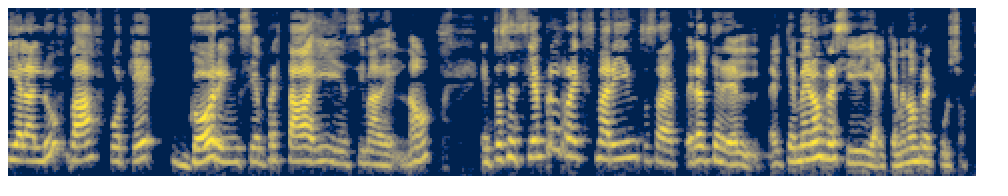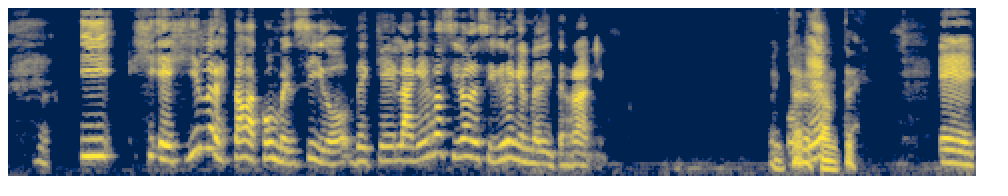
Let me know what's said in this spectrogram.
y a la Luftwaffe porque Göring siempre estaba ahí encima de él, ¿no? Entonces, siempre el Reichsmarine, tú sabes, era el que, el, que menos recibía, el que menos recursos. Y eh, Hitler estaba convencido de que la guerra se iba a decidir en el Mediterráneo. Interesante. Eh,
